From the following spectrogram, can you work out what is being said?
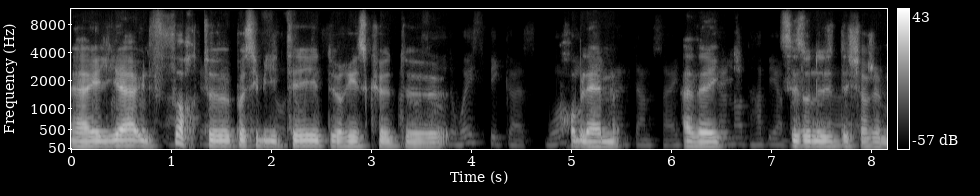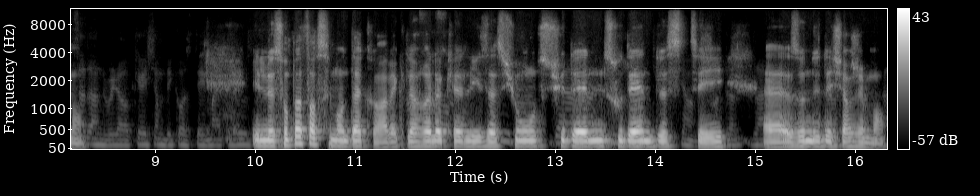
Euh, il y a une forte possibilité de risque de problèmes avec ces zones de déchargement. Ils ne sont pas forcément d'accord avec la relocalisation soudaine, soudaine de ces euh, zones de déchargement.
